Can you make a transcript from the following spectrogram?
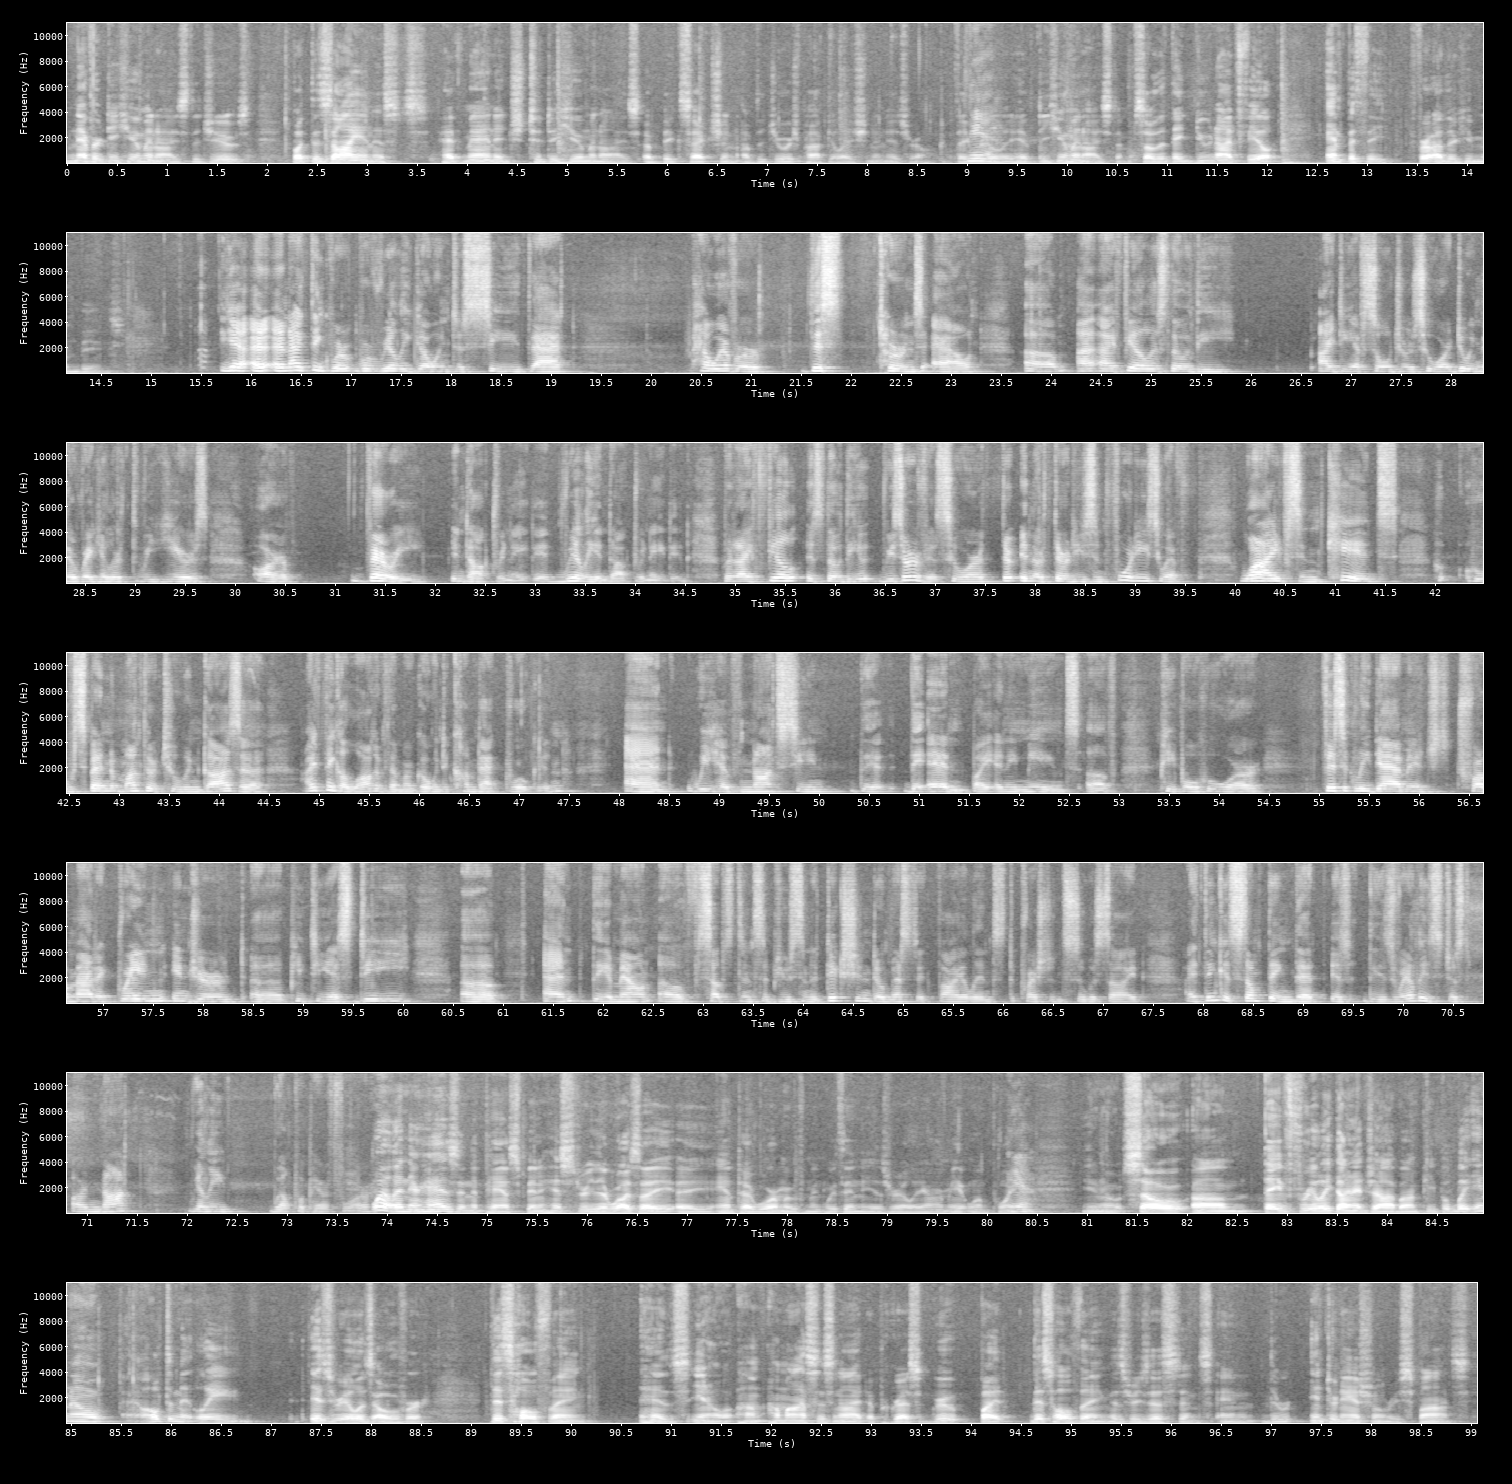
never dehumanize the Jews. But the Zionists have managed to dehumanize a big section of the Jewish population in Israel. They Yeah. really have dehumanized them so that they do not feel empathy for other human beings. Yeah, and, and I think we're, we're really going to see that, however this turns out, um, I, I feel as though the IDF soldiers who are doing their regular three years are very indoctrinated, really indoctrinated. But I feel as though the reservists who are in their 30s and 40s, who have wives and kids, who, who spend a month or two in Gaza, I think a lot of them are going to come back broken. And we have not seen the, the end by any means of people who are physically damaged, traumatic brain injured, uh, PTSD, uh, and the amount of substance abuse and addiction, domestic violence, depression, suicide. I think is something that is the Israelis just are not really well prepared for. Well, and there has in the past been a history. There was a, a anti-war movement within the Israeli army at one point. yeah, You know, so um, they've really done a job on people, but you know, ultimately, Israel is over. This whole thing has, you know, Ham- Hamas is not a progressive group, but this whole thing, this resistance and the international response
